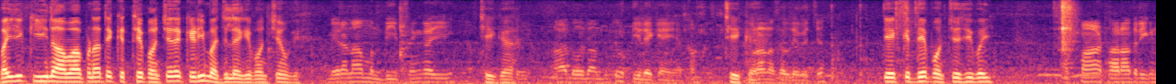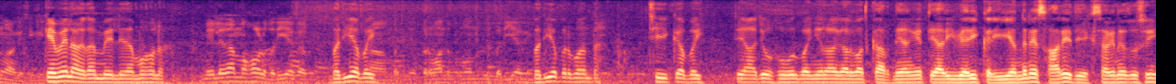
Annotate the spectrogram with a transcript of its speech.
ਬਾਈ ਜੀ ਕੀ ਨਾਮ ਆ ਆਪਣਾ ਤੇ ਕਿੱਥੇ ਪਹੁੰਚੇ ਤੇ ਕਿਹੜੀ ਮੱਝ ਲੈ ਕੇ ਪਹੁੰਚੇ ਹੋਗੇ? ਮੇਰਾ ਨਾਮ ਮਨਦੀਪ ਸਿੰਘ ਆ ਜੀ। ਠੀਕ ਹੈ। ਆਹ ਦੋ ਦੰਦ ਝੋਟੀ ਲੈ ਕੇ ਆਏ ਆਪਾਂ ਠੀਕ ਹੈ। ਨਸਲ ਦੇ ਵਿੱਚ। ਤੇ ਕਿੱਦੇ ਪਹੁੰਚੇ ਸੀ ਬਾਈ? ਆਪਾਂ 18 ਤਰੀਕ ਨੂੰ ਆ ਗਏ ਸੀਗੇ। ਕਿਵੇਂ ਲੱਗਦਾ ਮੇਲੇ ਦਾ ਮਾਹੌਲ? ਮੇਲੇ ਦਾ ਮਾਹੌਲ ਵਧੀਆ ਹੈਗਾ। ਵਧੀਆ ਬਾਈ। ਹਾਂ ਵਧੀਆ। ਪ੍ਰਬੰਧ ਪ੍ਰਬੰਧ ਵੀ ਵਧੀਆ ਹੈਗੇ। ਵਧੀਆ ਪ੍ਰਬੰਧ ਆ। ਠੀਕ ਆ ਬਾਈ। ਤੇ ਆਜੋ ਹੋਰ ਬਾਈਆਂ ਨਾਲ ਗੱਲਬਾਤ ਕਰ ਦਿਆਂਗੇ। ਤਿਆਰੀ ਵਿਆਰੀ ਕਰੀ ਜਾਂਦੇ ਨੇ, ਸਾਰੇ ਦੇਖ ਸਕਦੇ ਹੋ ਤੁਸੀਂ।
